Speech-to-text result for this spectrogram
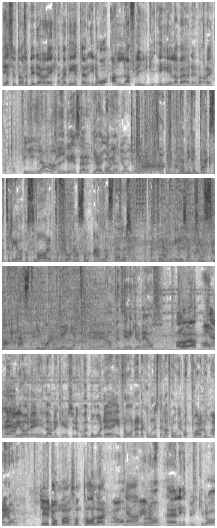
Dessutom så blir det räkna med Peter idag. Alla flyg i hela världen har jag räknat på. Ja. Flygresor. Jajamän. Oj, oj, oj. Det har blivit dags att ta reda på svaret på frågan som alla ställer sig. Vem är egentligen smartast i Morgongänget? Eh, Halvtids-Erik, är du med oss? Hallå ja. Ja, Tjena. vi hör dig loud and clear. Så du kommer både ifrån redaktionen ställa frågor och vara domare idag då? Det är domaren som talar. Ja, Ja. det är bra. Härligt. Mycket bra.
